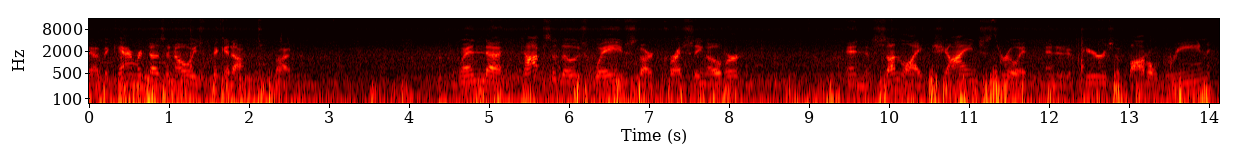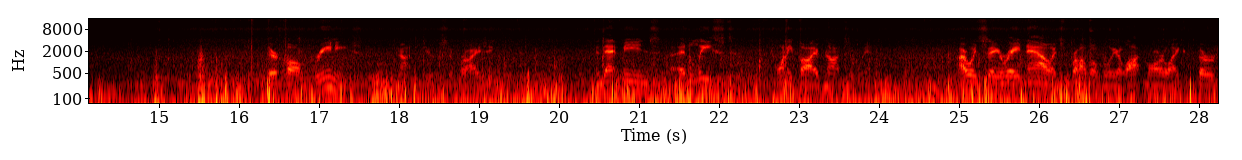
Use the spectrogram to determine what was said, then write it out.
Yeah, the camera doesn't always pick it up, but when the tops of those waves start cresting over and the sunlight shines through it and it appears a bottle green, they're called greenies, not too surprising. And that means at least 25 knots of wind. I would say right now it's probably a lot more like 30.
